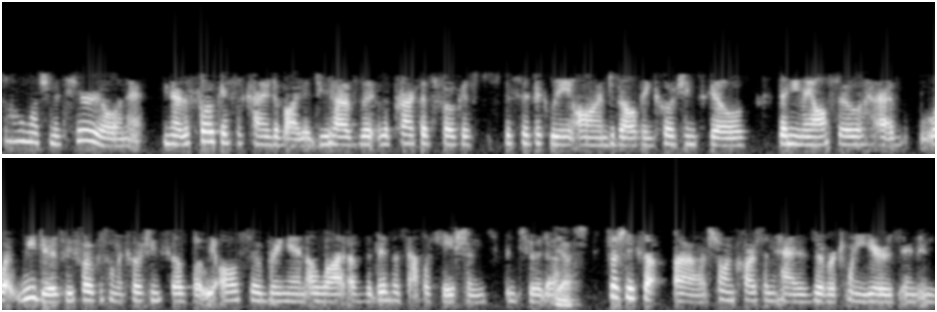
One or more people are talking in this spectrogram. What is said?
so much material in it, you know, the focus is kind of divided. You have the, the practice focused specifically on developing coaching skills. Then you may also have what we do is we focus on the coaching skills, but we also bring in a lot of the business applications into it. Uh, yes. Especially because uh, Shawn Carson has over 20 years in, in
